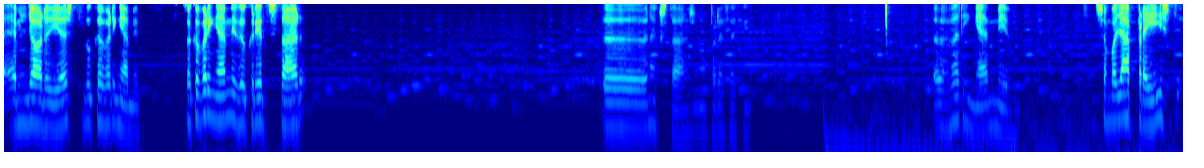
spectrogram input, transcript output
é melhor este do que a varinha ámido. Só que a varinha ámido eu queria testar. Uh, onde é que está? Já não aparece aqui. A varinha ámido. Deixa-me olhar para isto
